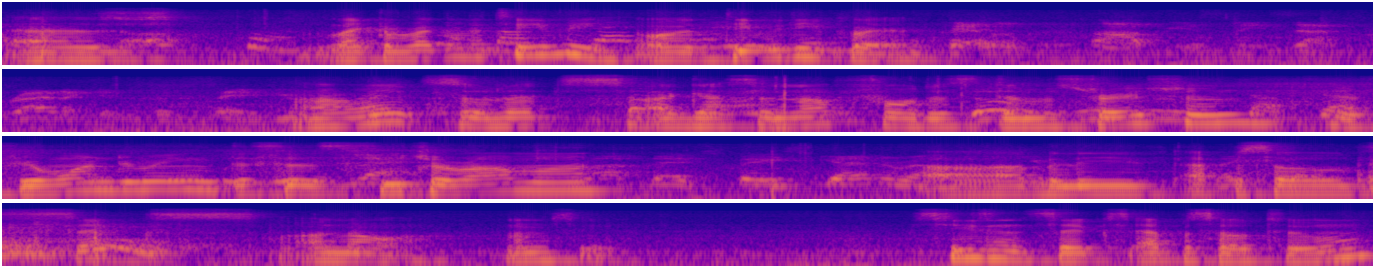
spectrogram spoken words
as like a regular TV or a DVD player. Alright, so that's, I guess, enough for this demonstration. If you're wondering, this is Futurama, uh, I believe episode 6, oh no, let me see, season 6, episode 2.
